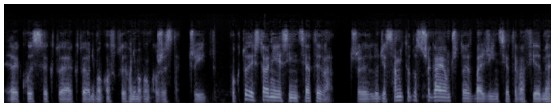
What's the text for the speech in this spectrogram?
e, Quizy, które, które oni mogą, z których oni mogą korzystać. Czyli po której stronie jest inicjatywa? Czy ludzie sami to dostrzegają, czy to jest bardziej inicjatywa firmy?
